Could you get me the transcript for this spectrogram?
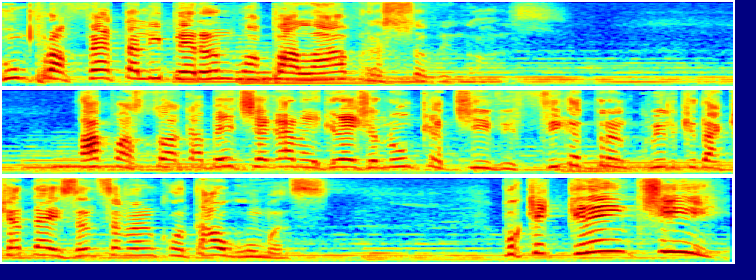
um profeta liberando uma palavra sobre nós. Ah, pastor, acabei de chegar na igreja, nunca tive. Fica tranquilo que daqui a 10 anos você vai me contar algumas. Porque crente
